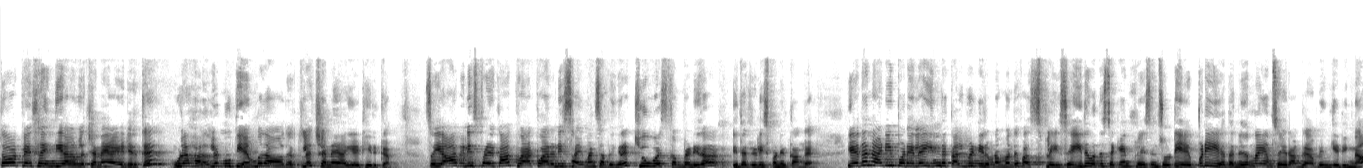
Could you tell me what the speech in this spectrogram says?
தேர்ட் பிளேஸில் இந்திய அளவில் சென்னை ஐஐடி இருக்குது உலக அளவில் நூற்றி எண்பதாவது இடத்துல சென்னை ஐஐடி இருக்குது ஸோ யார் ரிலீஸ் பண்ணியிருக்கா குவாக் வாரலி சைமன்ஸ் அப்படிங்கிற கியூஎஸ் கம்பெனி தான் இதை ரிலீஸ் பண்ணியிருக்காங்க எதன் அடிப்படையில் இந்த கல்வி நிறுவனம் வந்து ஃபர்ஸ்ட் பிளேஸ் இது வந்து செகண்ட் பிளேஸ்ன்னு சொல்லிட்டு எப்படி அதை நிர்ணயம் செய்கிறாங்க அப்படின்னு கேட்டிங்கன்னா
